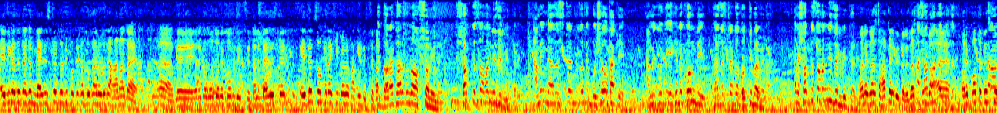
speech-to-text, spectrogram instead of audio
এইদিকে যদি দেখেন ম্যাজিস্ট্রেট যদি প্রতিটা দোকানে যদি হানা দেয় হ্যাঁ যে এরকম ওজনে কম দিচ্ছে। তাহলে ম্যাজিস্ট্রেট এদের চোখেরা কীভাবে ফাঁকি দিচ্ছে? ধরা খাওয়ার কোনো অপশনই নাই। সবকিছু আমার নিজের ভিতরে। আমি ম্যাজিস্ট্রেট যদি বসেও থাকে আমি যদি এখানে কম দিই ম্যাজিস্ট্রেটও ধরতে পারবে না। মানে সবকিছু আমার নিজের ভিতরে। মানে জাস্ট হাতের ভিতরে জাস্ট আর সব হাতের ভিতরে। মানে কতটুকু কারণ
